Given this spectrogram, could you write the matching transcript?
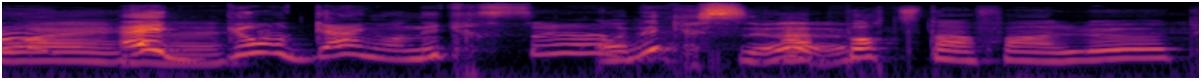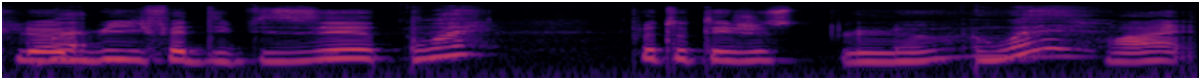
Ouais. hey, Ouais. go gang, on écrit ça. On écrit ça. Apporte cet enfant-là, puis là, Ouais. lui, il fait des visites. Ouais, Puis là, toi, t'es juste là. ouais. Ouais.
